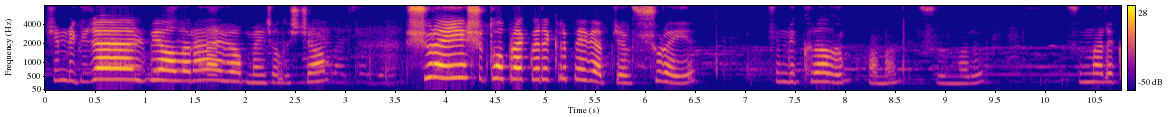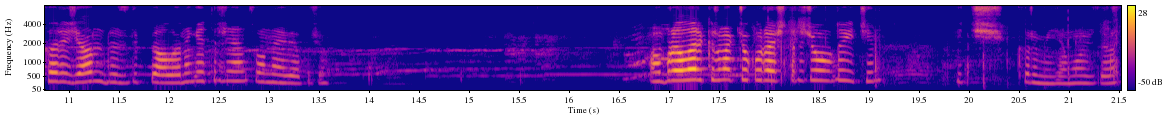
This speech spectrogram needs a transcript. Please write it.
Şimdi güzel bir alana ev yapmaya çalışacağım. Şurayı şu topraklara kırıp ev yapacağım. Şurayı. Şimdi kıralım hemen şunları. Şunları kıracağım. Düzlük bir alana getireceğim. Sonra ev yapacağım. Ama buraları kırmak çok uğraştırıcı olduğu için hiç kırmayacağım o yüzden.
